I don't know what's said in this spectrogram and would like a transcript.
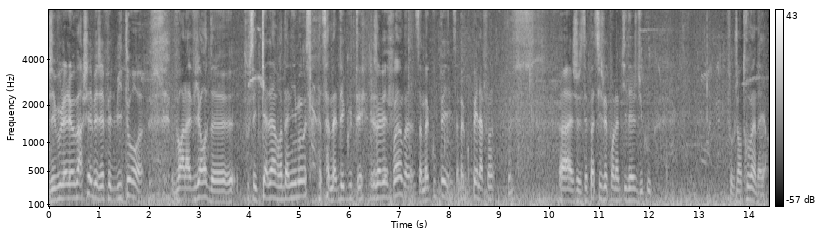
J'ai voulu aller au marché, mais j'ai fait demi-tour. Euh, voir la viande, euh, tous ces cadavres d'animaux, ça m'a dégoûté. J'avais faim, bah, ça m'a coupé, ça m'a coupé la faim. Ah, je sais pas si je vais prendre un petit déj du coup. Faut que j'en trouve un d'ailleurs.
